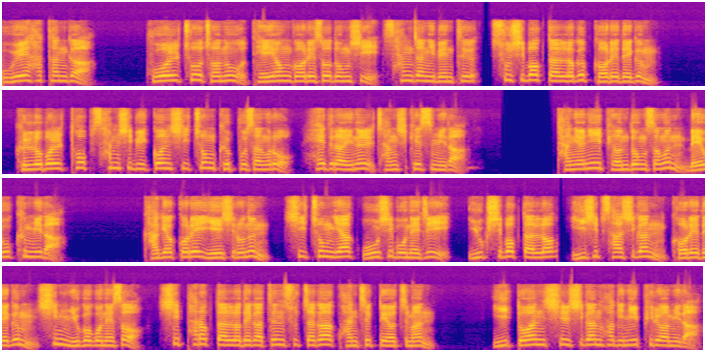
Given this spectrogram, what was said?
왜 핫한가? 9월 초 전후 대형 거래소 동시 상장 이벤트 수십억 달러급 거래 대금 글로벌 톱 30위권 시총 급부상으로 헤드라인을 장식했습니다. 당연히 변동성은 매우 큽니다. 가격 거래 예시로는 시총 약 55 내지 60억 달러, 24시간 거래 대금 16억 원에서 18억 달러대 같은 숫자가 관측되었지만 이 또한 실시간 확인이 필요합니다.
